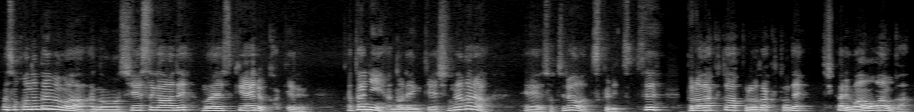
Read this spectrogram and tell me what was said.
まあ、そこの部分はあの CS 側で MySQL かける方にあの連携しながら、え、そちらを作りつつ、プロダクトはプロダクトで、しっかりワンワンが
